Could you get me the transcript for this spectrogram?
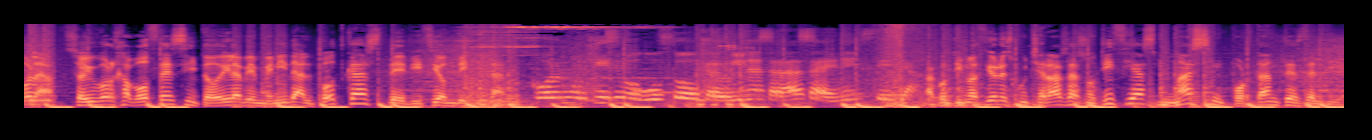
Hola, soy Borja Voces y te doy la bienvenida al podcast de Edición Digital. Con muchísimo gusto, Carolina Sarasa en este ya. A continuación escucharás las noticias más importantes del día.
